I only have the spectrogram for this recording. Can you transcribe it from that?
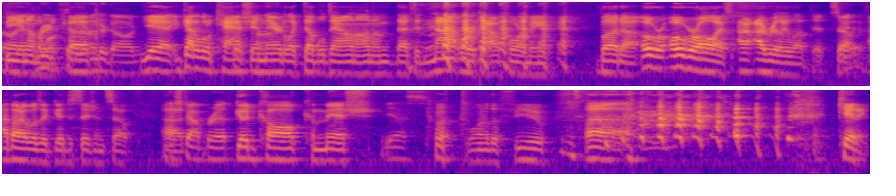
Oh, be in on the World for the Cup. underdog. Yeah, it got a little cash in there to like double down on them. That did not work out for me. But uh, over overall, I, I I really loved it. So Yeah. I thought it was a good decision. So uh, Nice job, Britt. good call, commish. Yes. One of the few. Uh, kidding.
